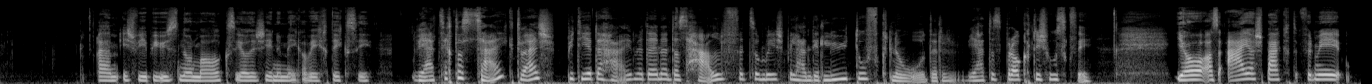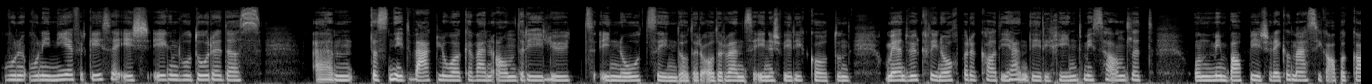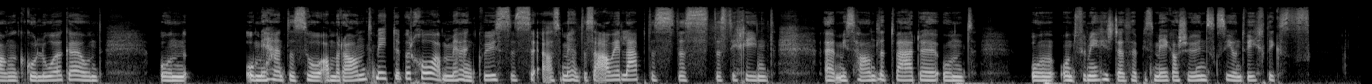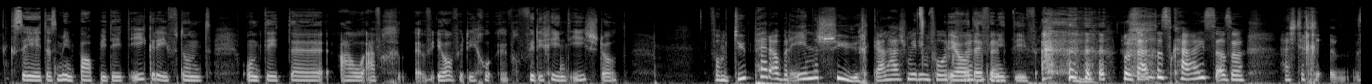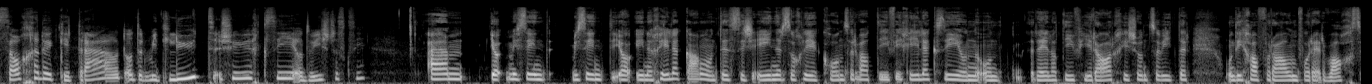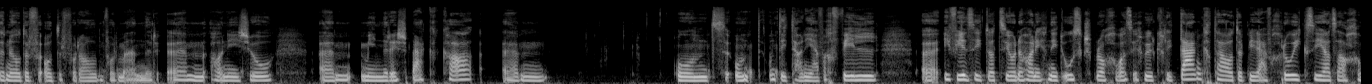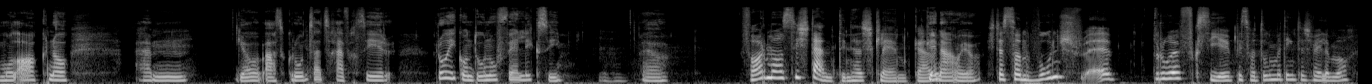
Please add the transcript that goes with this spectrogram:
ähm, ist wie bei uns normal gewesen, oder ist ihnen mega wichtig gewesen. Wie hat sich das gezeigt, weißt, bei dir daheim, denen das Helfen zum Beispiel? Haben dir Leute aufgenommen oder wie hat das praktisch ausgesehen? Ja, also ein Aspekt für mich, wo, wo ich nie vergesse, ist irgendwo durch, dass ähm, das nicht wegschauen, wenn andere Leute in Not sind oder, oder wenn es ihnen schwierig geht. Und, und wir haben wirklich Nachbarn gehabt, die haben ihre Kinder misshandelt und mein Papi ist regelmäßig abgegangen schauen und, und und wir haben das so am Rand mitbekommen, aber wir haben gewusst, dass, also wir haben das auch erlebt, dass, dass, dass die Kinder äh, misshandelt werden und, und, und für mich ist das etwas mega Schönes und Wichtiges gesehen, dass mein Papi dort eingreift und, und dort äh, auch einfach äh, ja, für, die, für die Kinder einsteht. Vom Typ her aber eher schüch, gell? Hast du mir im Vorfeld Ja, definitiv. Was hat das geheißen? Also, hast du dich äh, Sachen nicht getraut oder mit Leuten schüch gewesen? Oder wie war das? Gewesen? Ähm, ja, wir sind, wir sind ja in eine Kirche gegangen und das ist eher so ein eine konservative Kirche und, und relativ hierarchisch und so weiter. Und ich habe vor allem vor Erwachsenen oder, oder vor allem vor Männern ähm, habe ich schon ähm, meinen Respekt gehabt. Ähm, und, und, und dort habe ich einfach viel, äh, in vielen Situationen habe ich nicht ausgesprochen, was ich wirklich gedacht habe oder bin einfach ruhig gewesen, habe Sachen mal angenommen. Ähm, ja, also grundsätzlich einfach sehr ruhig und unauffällig gewesen. Mhm. Ja. Pharmaassistentin hast du gelernt, gell? Genau, ja. Ist das so ein Wunschberuf gewesen, etwas, was du unbedingt machen wolltest?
